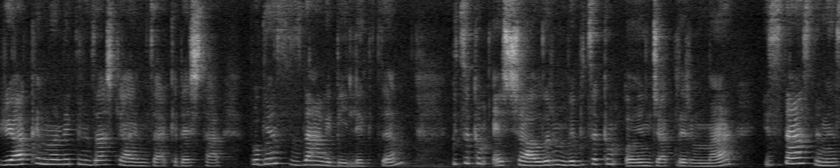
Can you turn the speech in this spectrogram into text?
Rüya kanalına hepiniz hoş geldiniz arkadaşlar. Bugün sizlerle birlikte bir takım eşyalarım ve bir takım oyuncaklarım var. İsterseniz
